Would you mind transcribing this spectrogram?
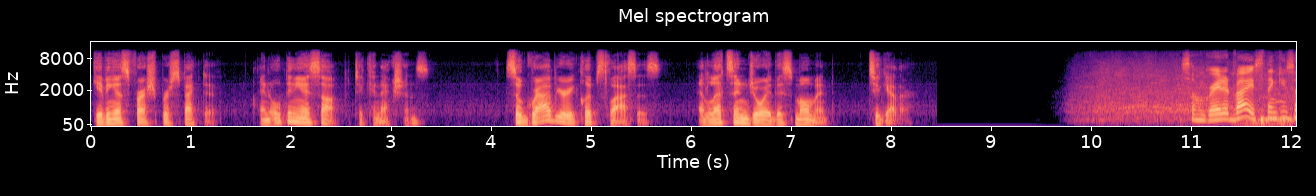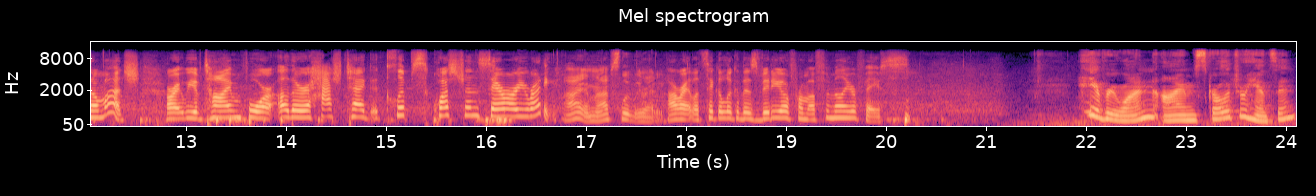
giving us fresh perspective and opening us up to connections. So grab your eclipse glasses and let's enjoy this moment together. Some great advice. Thank you so much. All right, we have time for other hashtag eclipse questions. Sarah, are you ready? I am absolutely ready. All right, let's take a look at this video from a familiar face. Hey everyone, I'm Scarlett Johansson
